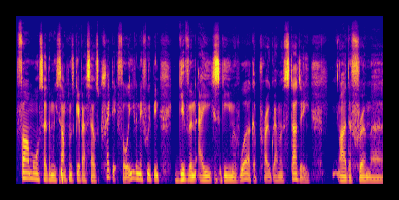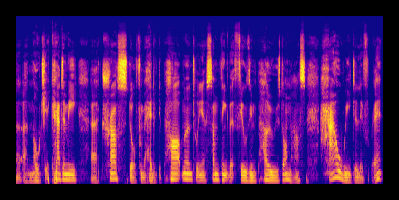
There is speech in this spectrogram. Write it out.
far more so than we sometimes give ourselves credit for. Even if we've been given a scheme of work, a program of study, either from a, a multi academy trust or from a head of department or you know something that feels imposed on us, how we deliver it,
